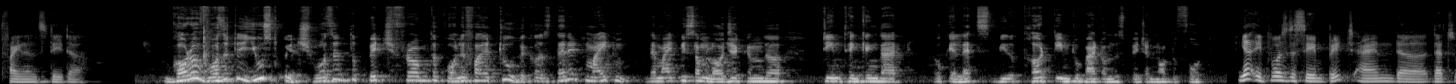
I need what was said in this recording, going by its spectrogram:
finals data. Gaurav, was it a used pitch? Was it the pitch from the qualifier too? Because then it might there might be some logic in the team thinking that okay, let's be the third team to bat on this pitch and not the fourth. Yeah, it was the same pitch, and uh, that's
